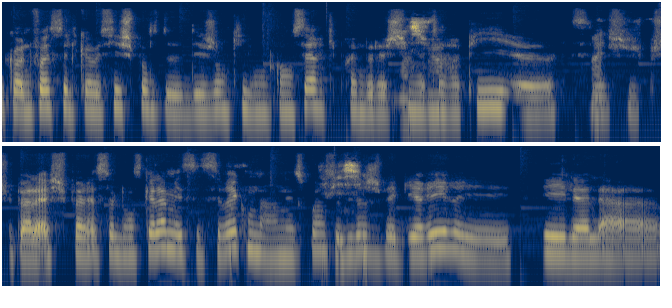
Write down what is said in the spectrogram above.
encore une fois, c'est le cas aussi, je pense, de, des gens qui ont le cancer qui prennent de la chimiothérapie. Euh, je, je, suis pas la, je suis pas la seule dans ce cas-là, mais c'est vrai qu'on a un espoir de dire je vais guérir et, et la, la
